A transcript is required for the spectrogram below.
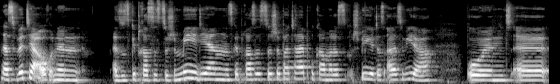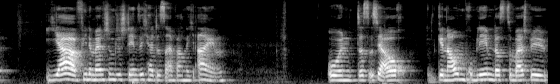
das wird ja auch in den, also es gibt rassistische Medien, es gibt rassistische Parteiprogramme, das spiegelt das alles wieder. Und äh, ja, viele Menschen gestehen sich halt das einfach nicht ein. Und das ist ja auch genau ein Problem, dass zum Beispiel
